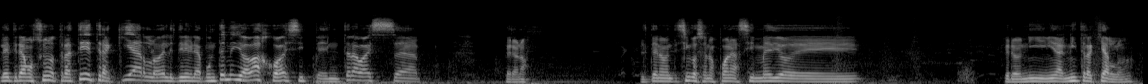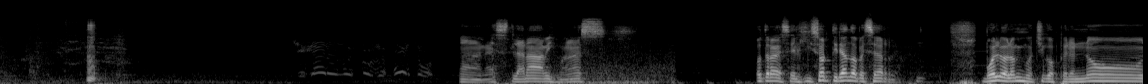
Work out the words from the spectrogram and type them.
Le tiramos uno. Traté de traquearlo. Eh, le, tiré, le apunté medio abajo a ver si entraba esa... Pero no. El T95 se nos pone así medio de... Pero ni, mira, ni traquearlo. No, es la nada misma, no es... Otra vez, el Gisor tirando a PCR. Vuelvo a lo mismo, chicos, pero no...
